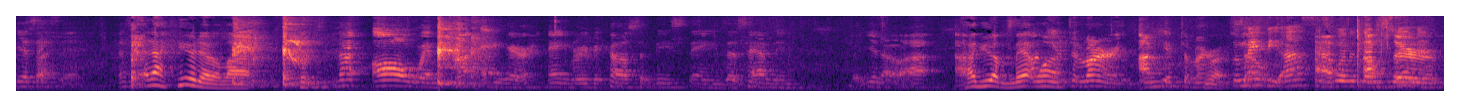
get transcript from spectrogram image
Yes, I said. I said, and I hear that a lot. Not all women are anger, angry because of these things that's happening. But, you know, I. I- Have you ever met I'm one? here to learn. I'm here to learn. Right. So maybe us is I've one of those observed. women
